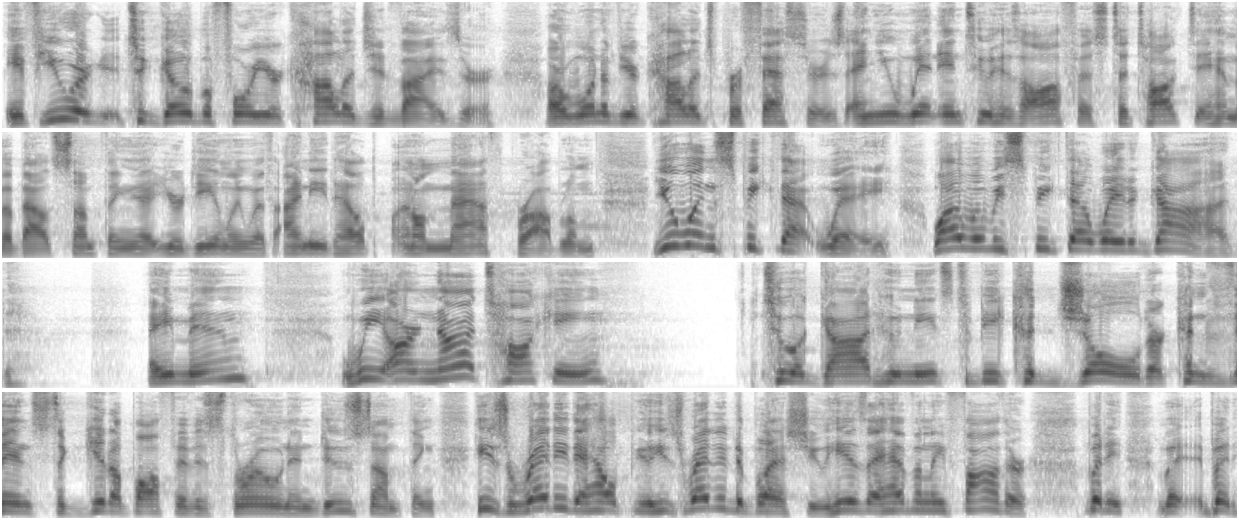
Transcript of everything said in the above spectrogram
If you were to go before your college advisor or one of your college professors and you went into his office to talk to him about something that you're dealing with, I need help on a math problem, you wouldn't speak that way. Why would we speak that way to God? Amen? We are not talking to a God who needs to be cajoled or convinced to get up off of his throne and do something. He's ready to help you, he's ready to bless you. He is a heavenly father, but he, but, but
